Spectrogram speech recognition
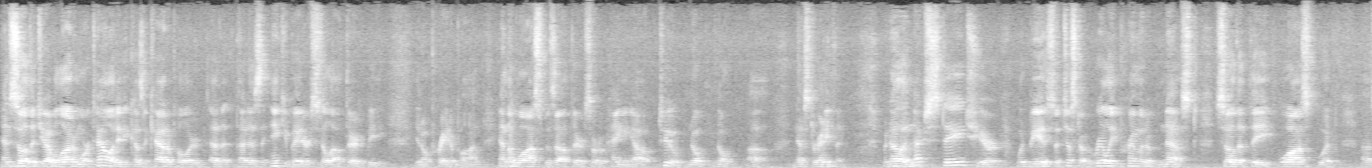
And so that you have a lot of mortality because the caterpillar, uh, that is the incubator, is still out there to be, you know, preyed upon, and the wasp is out there sort of hanging out too, no, no uh, nest or anything. But now the next stage here would be it's just a really primitive nest, so that the wasp would uh,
